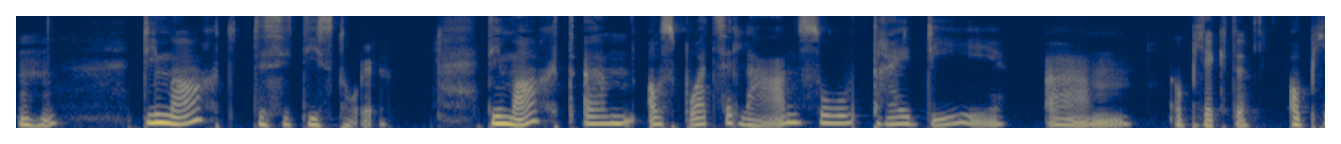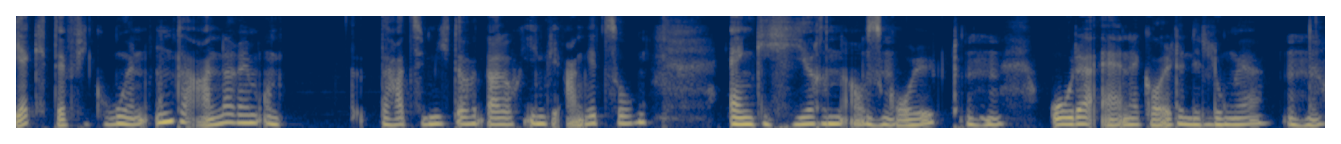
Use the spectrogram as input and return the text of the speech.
Mhm. die macht, das ist, die ist toll. Die macht ähm, aus Porzellan so 3D ähm, Objekte. Objekte, Figuren, unter anderem, und da hat sie mich da auch irgendwie angezogen, ein Gehirn aus Mhm. Gold Mhm. oder eine goldene Lunge Mhm.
